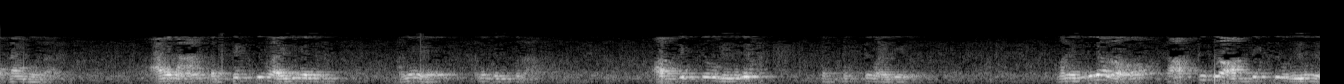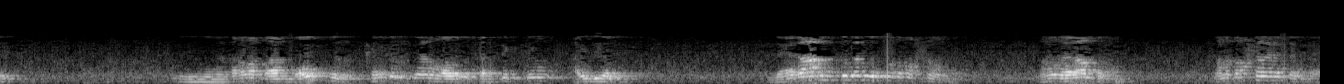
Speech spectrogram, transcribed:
ఒక ఆయన ఉన్నారు. ఆయన సబ్జెక్టివ్ ఐడియల్ అని అని తెలుస్తున్నారు ఆబ్జెక్టివ్ ఇంగ్లీష్ సబ్జెక్టివ్ ఐడియల్. మన ఇండియాలో టాపిక్లో ఆబ్జెక్టివ్ ఇంగ్లీష్ తర్వాత బౌద్ధులు క్షణిక విజ్ఞానం వాళ్ళు సబ్జెక్టివ్ ఐడియల్. వేదాంతులను ఇంకొక పక్షం ఉంది. మనం వేదాంతం మన పక్షం ఏంటంటే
